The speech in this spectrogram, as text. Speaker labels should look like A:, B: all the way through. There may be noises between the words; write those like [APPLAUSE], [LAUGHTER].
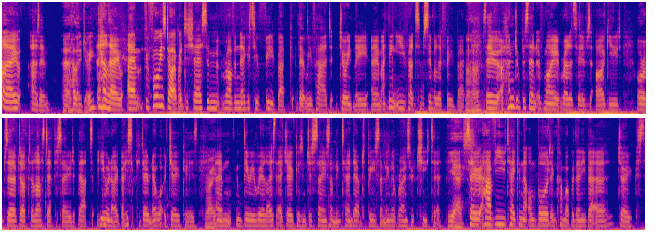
A: Hello, Adam.
B: Uh, hello, Jo.
A: Hello. Um, before we start, I've got to share some rather negative feedback that we've had jointly. Um, I think you've had some similar feedback.
B: Uh-huh.
A: So, 100% of my relatives argued or observed after last episode that you and I basically don't know what a joke is.
B: Right.
A: Um, do we realise that a joke isn't just saying something turned out to be something that rhymes with cheater?
B: Yes.
A: So, have you taken that on board and come up with any better jokes?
